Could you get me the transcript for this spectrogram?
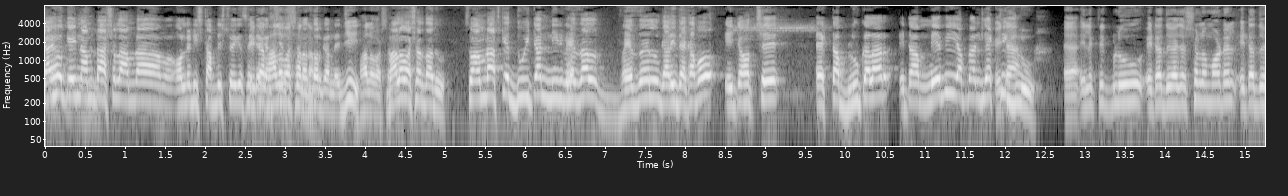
যাই হোক এই নামটা আসলে আমরা অলরেডি স্টাবলিশ হয়ে গেছে এটা ভালোবাসার দরকার নেই। জি ভালোবাসা ভালোবাসার দাদু। সো আমরা আজকে দুইটা নির্ভেজাল ভেজেল গাড়ি দেখাবো। এটা হচ্ছে একটা ব্লু কালার এটা মেবি আপনার ইলেকট্রিক ব্লু ইলেকট্রিক ব্লু এটা দুই মডেল এটা দুই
